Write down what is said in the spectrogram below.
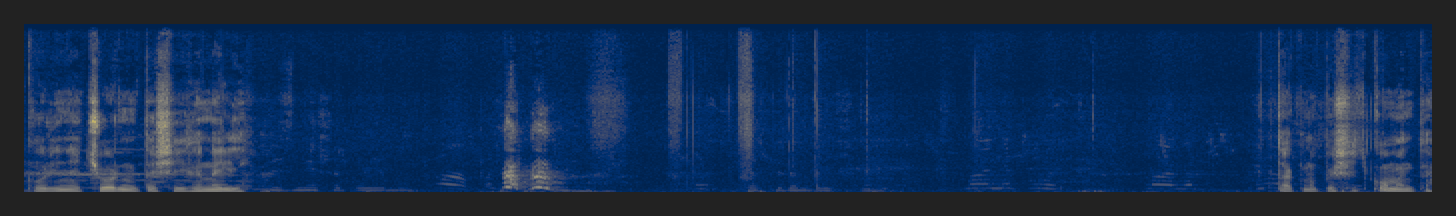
Коріння чорні та ще й гнилі. Так, ну пишіть коменти.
